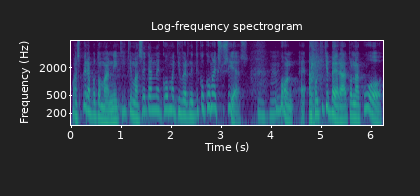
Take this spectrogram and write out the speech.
μας πήρε από το μανίκι και μας έκανε κόμμα κυβερνητικό, κόμμα εξουσίας. Mm-hmm. Λοιπόν, ε, από εκεί και πέρα, τον ακούω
